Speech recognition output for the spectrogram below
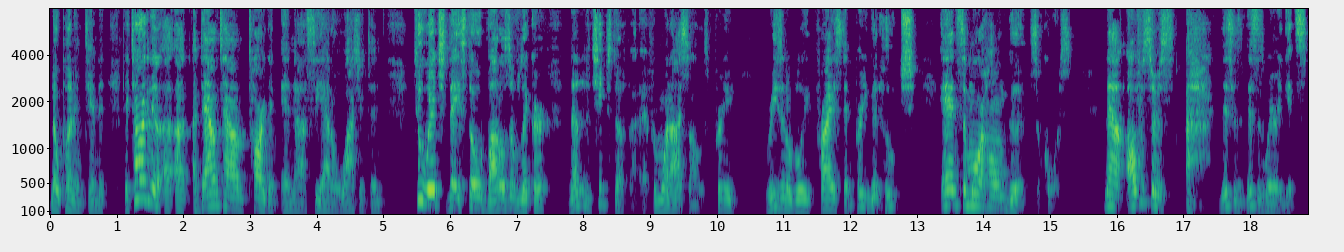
no pun intended. They targeted a, a, a downtown Target in uh, Seattle, Washington, to which they stole bottles of liquor none of the cheap stuff uh, from what I saw was pretty reasonably priced and pretty good hooch and some more home goods, of course. Now, officers, ah, this is this is where it gets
